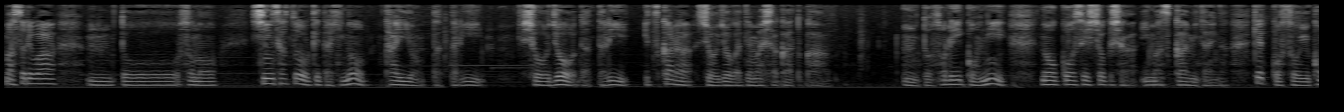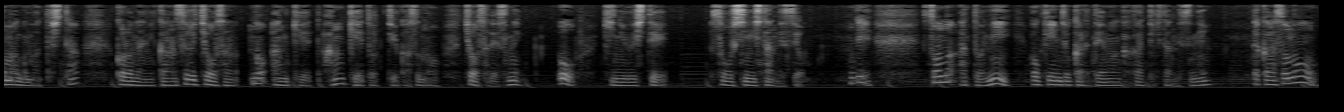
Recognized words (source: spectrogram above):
まあそれは、うんと、その、診察を受けた日の体温だったり、症状だったり、いつから症状が出ましたかとか、うんと、それ以降に濃厚接触者いますかみたいな、結構そういう細々としたコロナに関する調査のアンケート、アンケートっていうかその調査ですね、を記入して送信したんですよ。で、その後に保健所から電話がかかってきたんですね。だからその、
